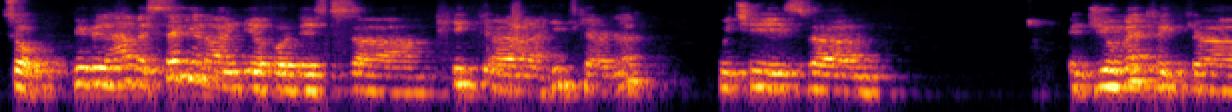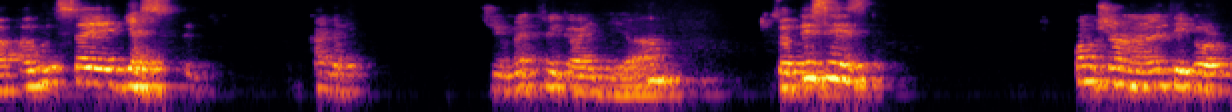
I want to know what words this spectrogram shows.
So we will have a second idea for this uh, heat, uh, heat kernel, which is um, a geometric, uh, I would say, yes, kind of geometric idea. So this is functional analytic or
